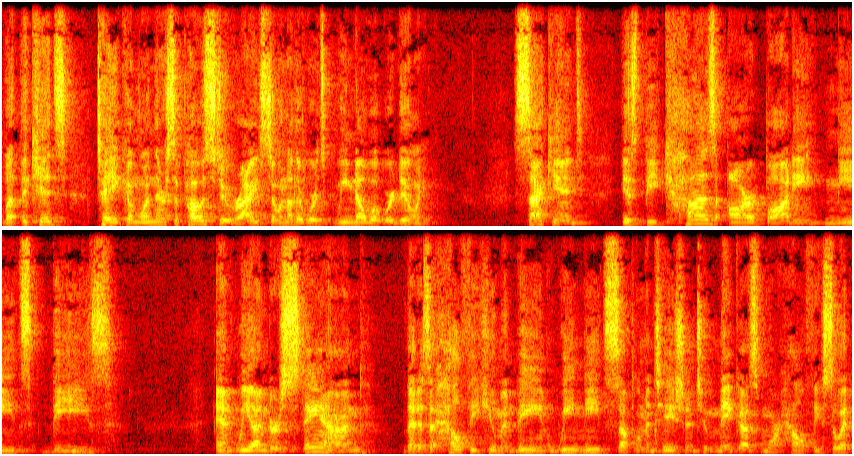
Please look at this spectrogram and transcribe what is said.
let the kids take them when they're supposed to, right? So in other words, we know what we're doing. Second is because our body needs these. And we understand that as a healthy human being, we need supplementation to make us more healthy. So it,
